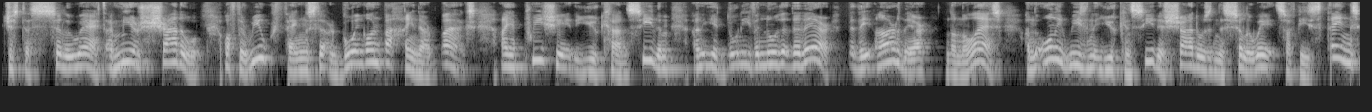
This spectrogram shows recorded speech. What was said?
just a silhouette, a mere shadow of the real things that are going on behind our backs. I appreciate that you can't see them and that you don't even know that they're there, but they are there nonetheless. And the only reason that you can see the shadows and the silhouettes of these things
